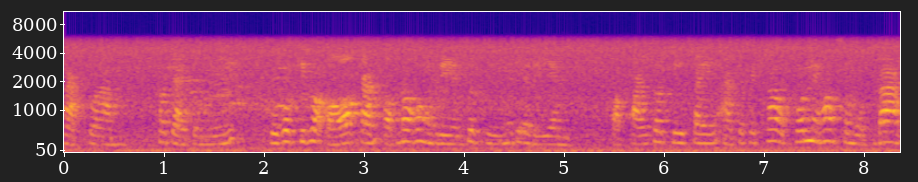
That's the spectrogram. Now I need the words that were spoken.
ขาดความเข้าใจตรงนี้ครูก็คิดว่าอ๋อการออกนอกห้องเรียนก็คือไม่ได้เรียนออกไปก็คือไปอาจจะไปเข้าค้นในห้องสมุดบ้าง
